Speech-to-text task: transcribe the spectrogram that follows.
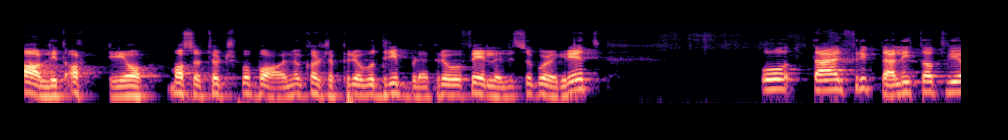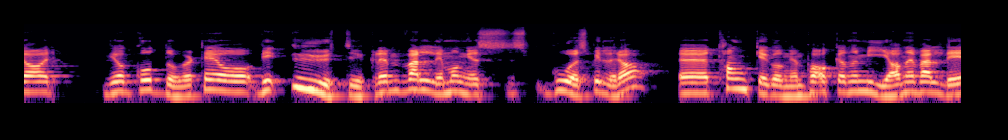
ha det litt artig og masse touch på ballen og kanskje prøve å drible, prøve å feile litt, så går det greit. Og der frykter jeg litt at vi har, vi har gått over til å Vi utvikler veldig mange gode spillere. Eh, tankegangen på akademiene er veldig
